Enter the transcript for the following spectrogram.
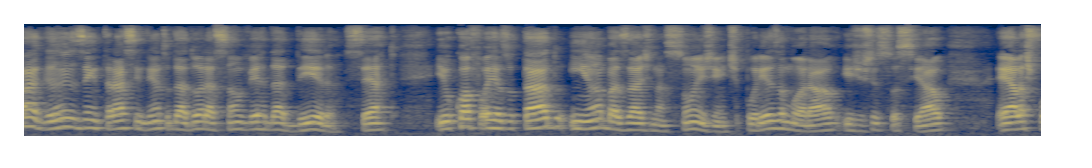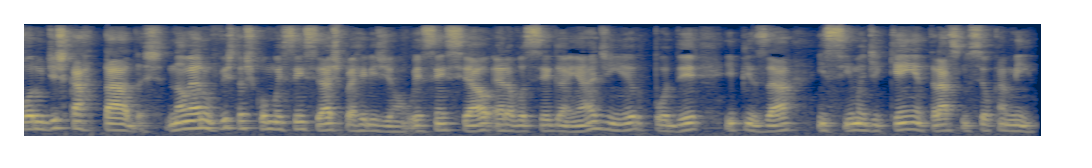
pagãs entrassem dentro da adoração verdadeira, certo? E o qual foi o resultado? Em ambas as nações, gente, pureza moral e justiça social, elas foram descartadas, não eram vistas como essenciais para a religião. O essencial era você ganhar dinheiro, poder e pisar em cima de quem entrasse no seu caminho.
